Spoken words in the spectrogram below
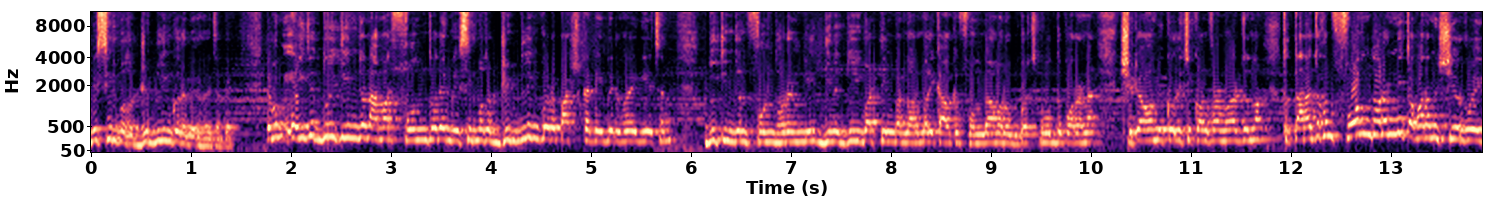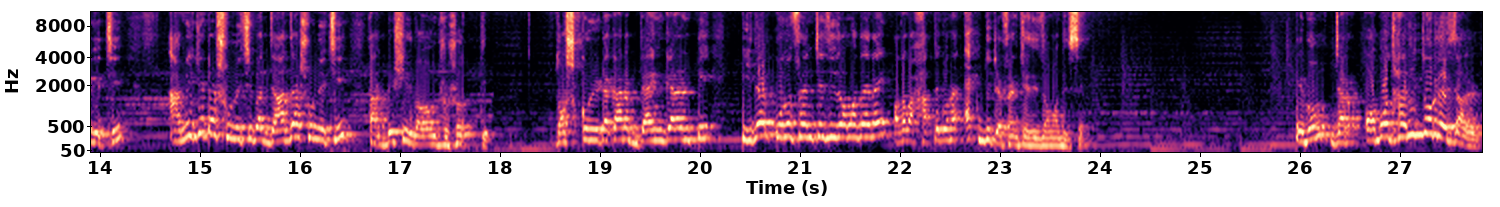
মেসির মতো ড্রিবলিং করে বের হয়ে যাবে। এবং এই যে দুই, তিনজন আমার ফোন ধরে মেসির মতো ড্রিবলিং করে পাশ কাটিয়ে বের হয়ে গিয়েছেন, দুই, তিনজন ফোন ধরেননি, দিনে দুইবার, তিনবার নর্মালি কাউকে ফোন দেওয়া আমার অভ্যাসের মধ্যে পড়ে না, সেটাও আমি করেছি কনফার্ম হওয়ার জন্য। তো তারা যখন ফোন ধরেননি, তখন আমি শিওর হয়ে গেছি। আমি যেটা শুনেছি বা যা যা শুনেছি, তার বেশিরভাগ অংশ সত্যি। দশ কোটি টাকার ব্যাংক গ্যারান্টি ইদার কোনো ফ্র্যাঞ্চাইজি জমা দেয় নাই, অথবা হাতে গোনা এক, দুইটা ফ্র্যাঞ্চাইজি জমা দিছে। এবং যার অবধারিত রেজাল্ট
